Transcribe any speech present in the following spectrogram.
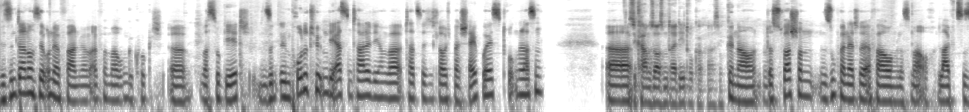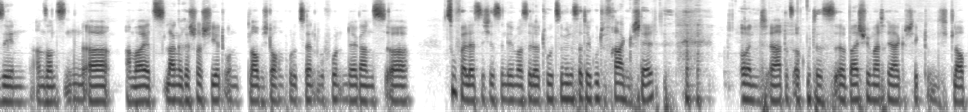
Wir sind da noch sehr unerfahren. Wir haben einfach mal rumgeguckt, äh, was so geht. So, in Prototypen, die ersten Teile, die haben wir tatsächlich, glaube ich, bei Shapeways drucken lassen. Äh, also sie kamen so aus dem 3D-Drucker quasi. Genau, mhm. das war schon eine super nette Erfahrung, das mal auch live zu sehen. Ansonsten äh, haben wir jetzt lange recherchiert und, glaube ich, doch einen Produzenten gefunden, der ganz äh, zuverlässig ist in dem, was er da tut. Zumindest hat er gute Fragen gestellt. und er hat uns auch gutes äh, Beispielmaterial geschickt und ich glaube,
